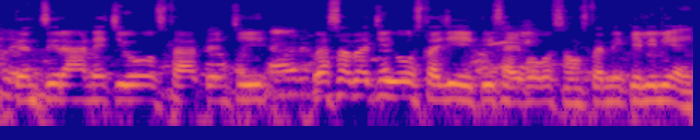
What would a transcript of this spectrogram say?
त्यांची राहण्याची व्यवस्था त्यांची प्रसादाची व्यवस्था जी आहे ती साईबाबा संस्थांनी केलेली आहे.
